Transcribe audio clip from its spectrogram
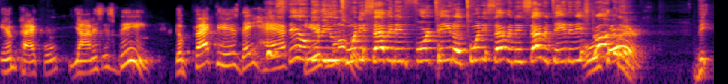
impactful Giannis is being. The fact is, they have He's have still giving you number. 27 and 14 or 27 and 17 and he's Who struggling. cares? Be,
